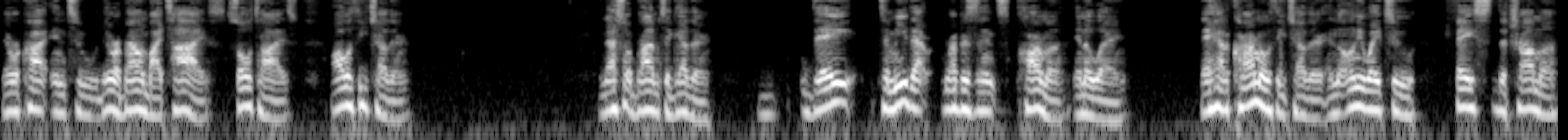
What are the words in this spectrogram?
They were caught into, they were bound by ties, soul ties, all with each other. And that's what brought them together. They, to me, that represents karma in a way. They had karma with each other. And the only way to face the trauma.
